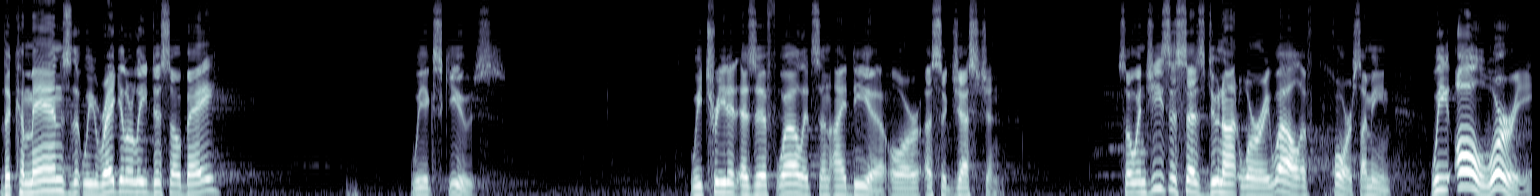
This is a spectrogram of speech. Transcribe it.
The commands that we regularly disobey, we excuse we treat it as if, well, it's an idea or a suggestion. So when Jesus says, do not worry, well, of course, I mean, we all worry,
